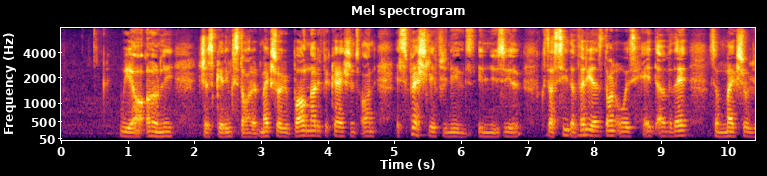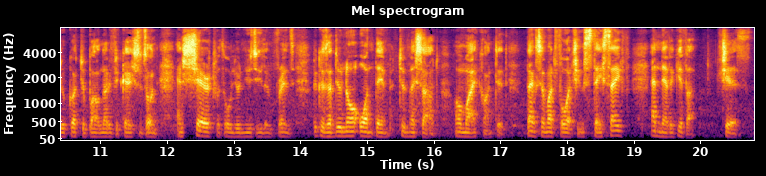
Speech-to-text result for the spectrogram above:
we are only just getting started. Make sure your bell notifications on, especially if you're in New Zealand, because I see the videos don't always head over there. So make sure you've got your bell notifications on and share it with all your New Zealand friends, because I do not want them to miss out on my content. Thanks so much for watching. Stay safe and never give up. Cheers.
